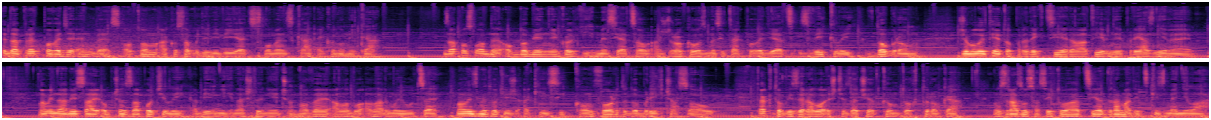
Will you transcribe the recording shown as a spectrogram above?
teda predpovede NBS o tom, ako sa bude vyvíjať slovenská ekonomika. Za posledné obdobie niekoľkých mesiacov až rokov sme si tak povediac zvykli, v dobrom, že boli tieto predikcie relatívne priaznivé. Novinári sa aj občas zapotili, aby v nich našli niečo nové alebo alarmujúce. Mali sme totiž akýsi komfort dobrých časov. Tak to vyzeralo ešte začiatkom tohto roka, no zrazu sa situácia dramaticky zmenila.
